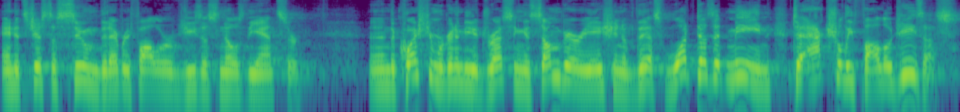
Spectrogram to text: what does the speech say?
And it's just assumed that every follower of Jesus knows the answer. And the question we're going to be addressing is some variation of this What does it mean to actually follow Jesus?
